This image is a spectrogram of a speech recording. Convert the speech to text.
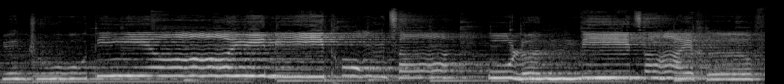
愿主的爱与你同在，无论你在何方，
